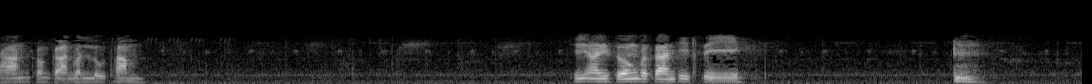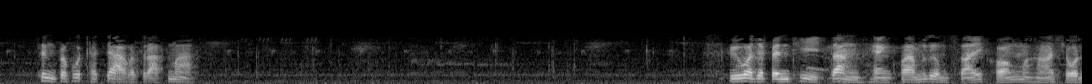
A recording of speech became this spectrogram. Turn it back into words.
ฐานของการบรรลุธรรม ที่อานิสงส์ประการที่สี่ซึ่งพระพุทธเจ้าก็ตรัสมาก คือว่าจะเป็นที่ตั้งแห่งความเลื่อมใสของมหาชน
